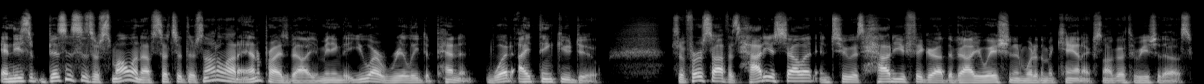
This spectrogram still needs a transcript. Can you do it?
and these businesses are small enough such that there's not a lot of enterprise value, meaning that you are really dependent. What I think you do. So, first off, is how do you sell it? And two is how do you figure out the valuation and what are the mechanics? And I'll go through each of those.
